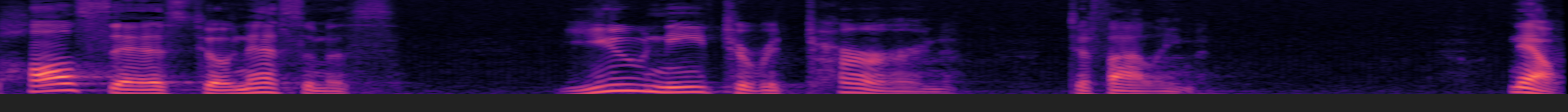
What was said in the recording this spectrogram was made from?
Paul says to Onesimus, You need to return to Philemon. Now,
